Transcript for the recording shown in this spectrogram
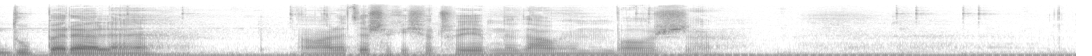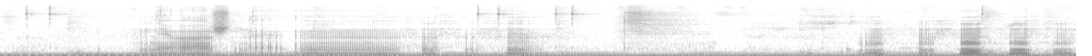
duperele, o, ale też jakieś oczojebne dałem, Boże. Nieważne. Hmm, hmm, hmm. Hmm, hmm, hmm,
